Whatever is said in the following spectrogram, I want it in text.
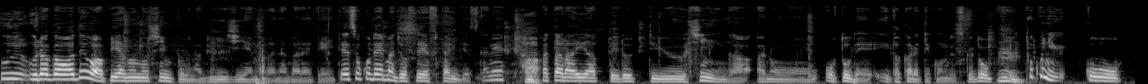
う裏側ではピアノのシンプルな BGM が流れていて、そこでまあ女性二人ですかね、はあ語らい合ってるっていうシーンが、あの、音で描かれていくんですけど、うん特にこう、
